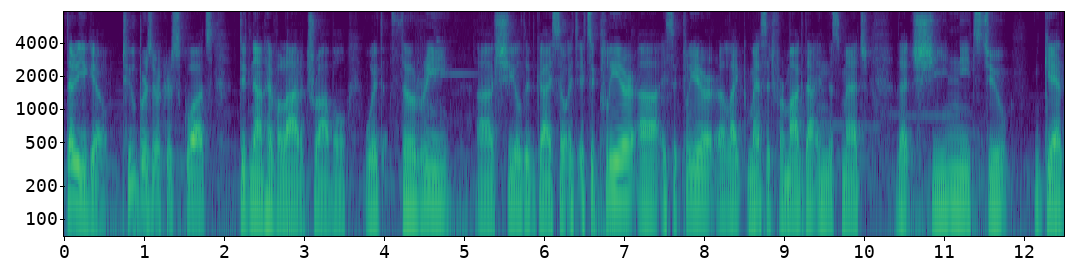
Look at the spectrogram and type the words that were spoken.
There you go. Two Berserker squads did not have a lot of trouble with three uh, shielded guys. So it, it's a clear, uh, it's a clear uh, like message for Magda in this match that she needs to get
